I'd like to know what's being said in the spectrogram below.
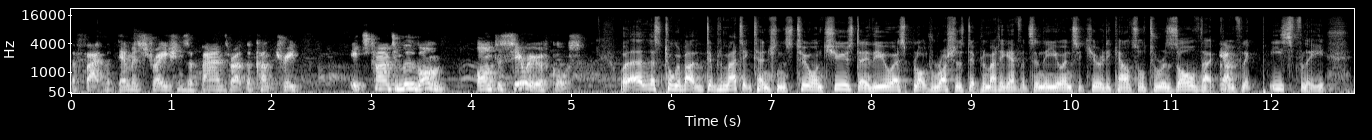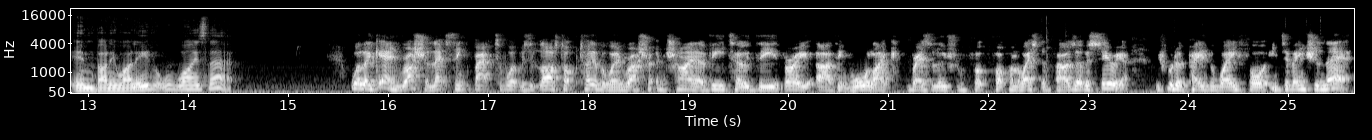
the fact that demonstrations are banned throughout the country. It's time to move on, on to Syria, of course. Well, uh, let's talk about diplomatic tensions too. On Tuesday, the US blocked Russia's diplomatic efforts in the UN Security Council to resolve that conflict yeah. peacefully in Bani Walid. Why is that? Well, again, Russia. Let's think back to what was it last October when Russia and China vetoed the very, uh, I think, warlike resolution for, for, from the Western powers over Syria, which would have paved the way for intervention there.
